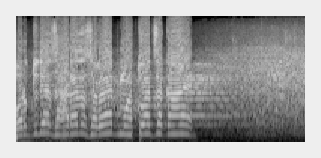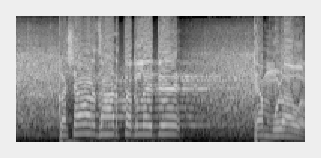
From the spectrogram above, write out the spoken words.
परंतु त्या झाडाचं सगळ्यात महत्त्वाचं काय? कशावर झाड तगलंय ते? त्या मुळावर.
